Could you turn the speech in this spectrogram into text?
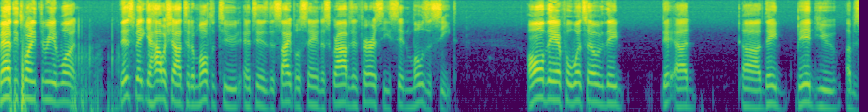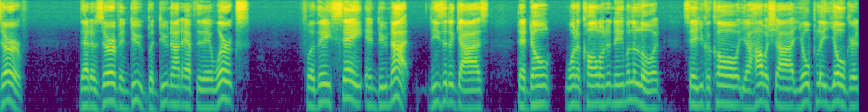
Matthew 23 and 1. Then spake Yahweh to the multitude and to his disciples, saying, The scribes and Pharisees sit in Moses' seat. All there for whatsoever they they, uh, uh, they bid you observe, that observe and do, but do not after their works, for they say and do not. These are the guys that don't want to call on the name of the Lord. Say you could call your Yoplait yogurt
